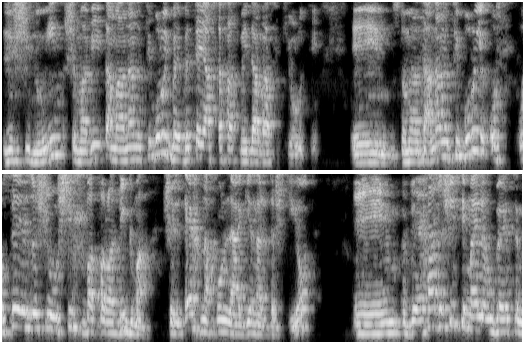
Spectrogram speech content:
לשינויים שמביא איתם הענן הציבורי בהיבטי אבטחת מידע והסקיוריטי. זאת אומרת, הענן הציבורי עושה איזשהו shift בפרדיגמה של איך נכון להגן על תשתיות, ואחד ה shift ים האלה הוא בעצם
